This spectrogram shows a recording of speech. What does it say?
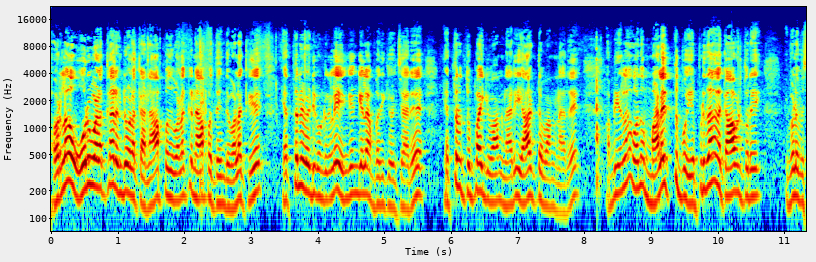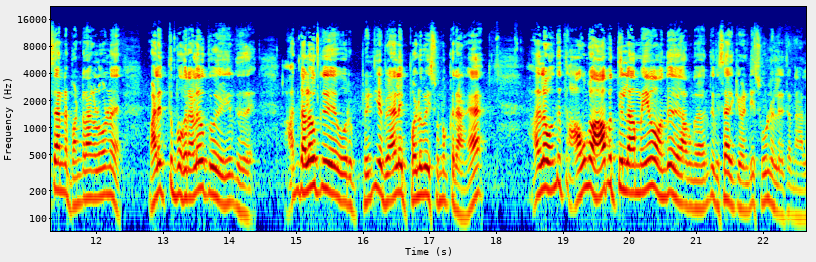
அவரெல்லாம் ஒரு வழக்கா ரெண்டு வழக்கா? நாற்பது வழக்கு நாற்பத்தைந்து வழக்கு. எத்தனை வெடிகுண்டுகளை எங்கெங்கெல்லாம் பதுக்கி வச்சார்? எத்தனை துப்பாக்கி வாங்கினாரு? யார்கிட்ட வாங்கினாரு? அப்படின்லாம் வந்து மலைத்து போய் எப்படி தான் அந்த காவல்துறை இவ்வளோ விசாரணை பண்ணுறாங்களோன்னு மலைத்து போகிற அளவுக்கு இருக்குது. அந்த அளவுக்கு ஒரு பெரிய வேலை பழுவை சுமக்கிறாங்க. அதில் வந்து அவங்க ஆபத்து இல்லாமையும் வந்து அவங்க வந்து விசாரிக்க வேண்டிய சூழ்நிலை இருக்கிறனால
